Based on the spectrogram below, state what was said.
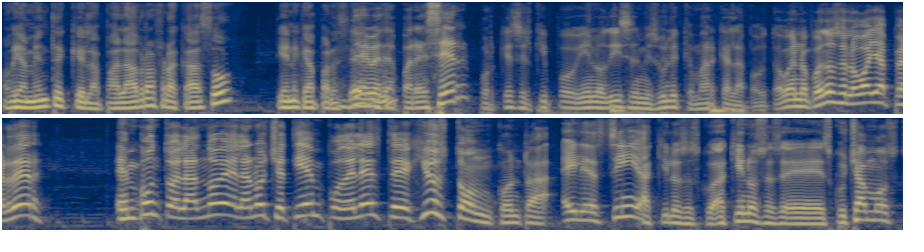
obviamente que la palabra fracaso tiene que aparecer. Debe ¿no? de aparecer porque es el equipo, bien lo dice Missouri, que marca la pauta. Bueno, pues no se lo vaya a perder. En punto de las 9 de la noche, tiempo del este, Houston contra ALSC. Aquí, los, aquí nos eh, escuchamos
